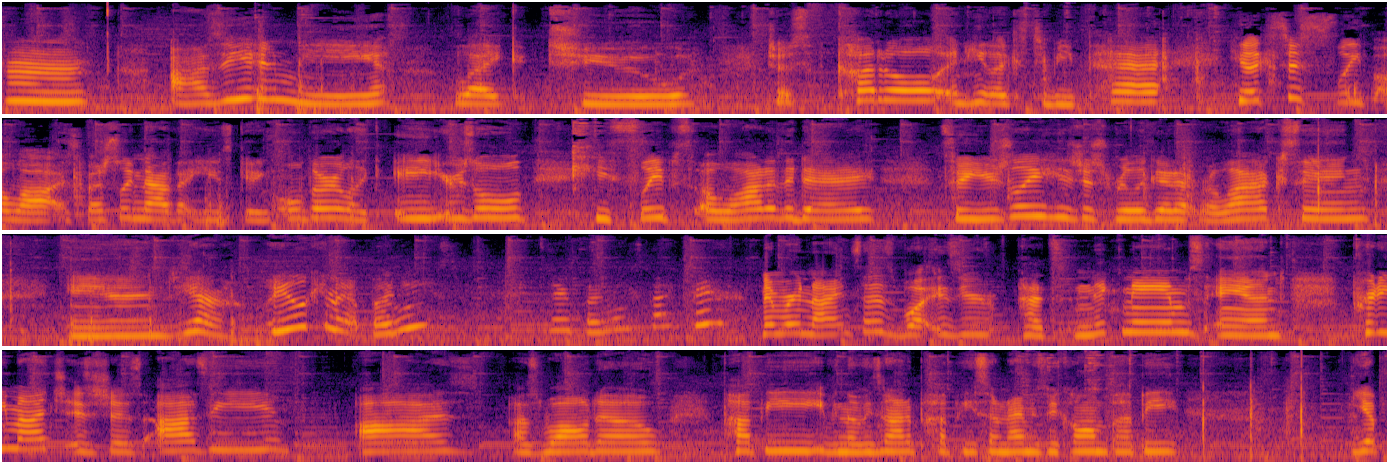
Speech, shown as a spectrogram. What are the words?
Hmm, Ozzy and me like to just cuddle and he likes to be pet. He likes to sleep a lot, especially now that he's getting older, like eight years old. He sleeps a lot of the day. So usually he's just really good at relaxing. And yeah, what are you looking at, bunnies? there bunnies back there? Number nine says, what is your pet's nicknames? And pretty much it's just Ozzy, Oz, Oswaldo, Puppy, even though he's not a puppy, sometimes we call him Puppy. Yep,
